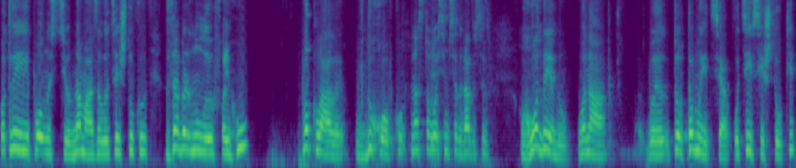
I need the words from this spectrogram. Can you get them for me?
От ви її повністю намазали цією штукою, завернули у фольгу, поклали в духовку на 180 градусів. Годину вона томиться у ці всі штуки.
